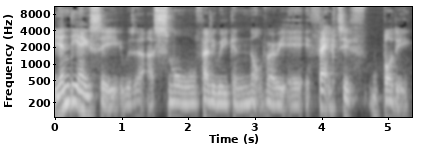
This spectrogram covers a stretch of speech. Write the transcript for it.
The NDAC it was a, a small, fairly weak, and not very effective body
